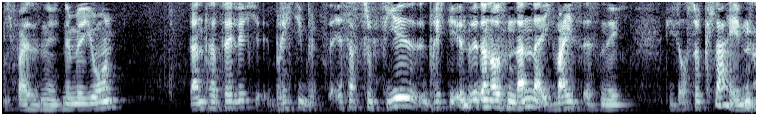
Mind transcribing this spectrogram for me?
ich weiß es nicht, eine Million dann tatsächlich, bricht die, ist das zu viel? Bricht die Insel dann auseinander? Ich weiß es nicht. Die ist auch so klein.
